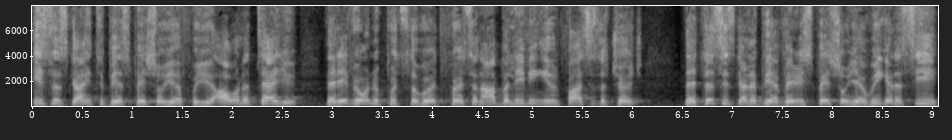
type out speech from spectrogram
is this going to be a special year for you? I want to tell you that everyone who puts the word first, and I'm believing even for us as a church, that this is going to be a very special year. We're going to see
